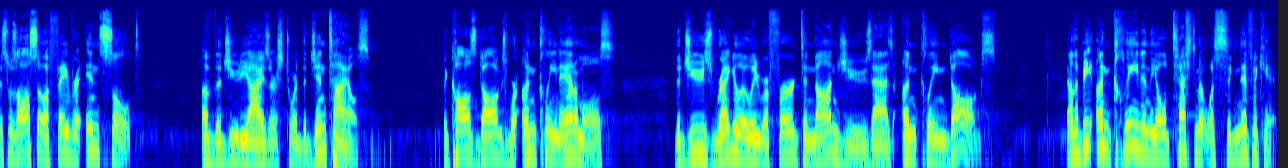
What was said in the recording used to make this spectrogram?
This was also a favorite insult of the Judaizers toward the Gentiles. Because dogs were unclean animals, the Jews regularly referred to non Jews as unclean dogs. Now, to be unclean in the Old Testament was significant.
